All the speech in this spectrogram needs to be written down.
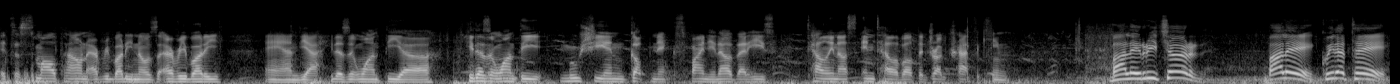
it's a small town, everybody knows everybody. And yeah, he doesn't want the, uh, he doesn't want the Muxian gopniks finding out that he's telling us intel about the drug trafficking. Vale, Richard! Vale, cuídate!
